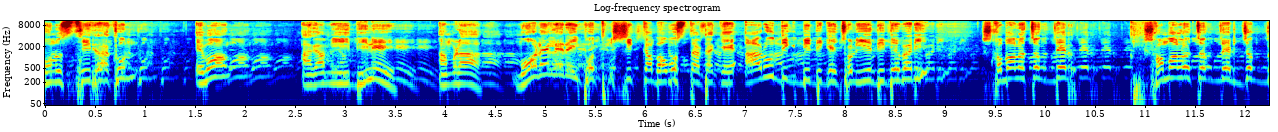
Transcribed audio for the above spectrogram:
মনস্থির রাখুন এবং আগামী দিনে আমরা মডেলের এই শিক্ষা ব্যবস্থাটাকে আরও দিক বিদিকে ছড়িয়ে দিতে পারি। সমালোচকদের সমালোচকদের যোগ্য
